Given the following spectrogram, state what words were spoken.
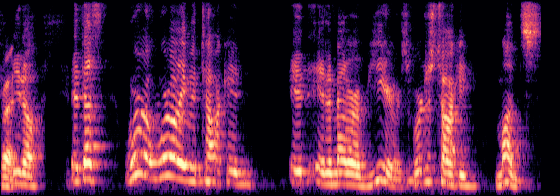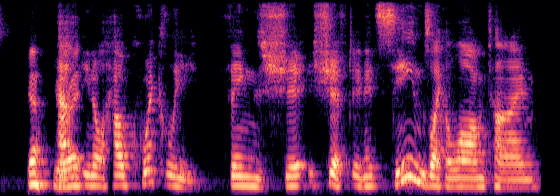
Right. you know, it that's we're we're not even talking in, in a matter of years. We're just talking months. Yeah, how, right. You know how quickly things sh- shift, and it seems like a long time,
